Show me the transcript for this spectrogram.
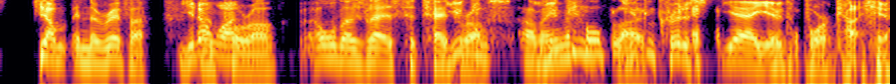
jump in the river. You know what? Old, all those letters to Ted You can- Ross. I you mean, can, the poor You bloke. can criticize. Yeah, yeah, the poor guy. Yeah,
